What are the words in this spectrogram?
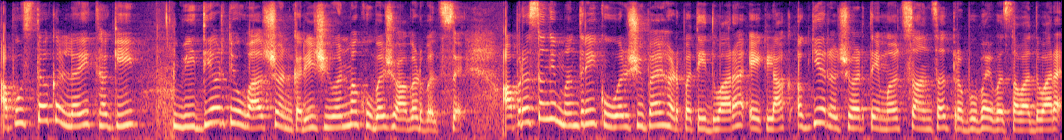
આ પુસ્તકાલય થકી વિદ્યાર્થીઓ વાંચન કરી જીવનમાં ખૂબ જ આગળ વધશે. આ પ્રસંગે મંત્રી કુંવરજીભાઈ હળપતિ દ્વારા એક લાખ અગિયાર હજાર તેમજ સાંસદ પ્રભુભાઈ વસાવા દ્વારા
